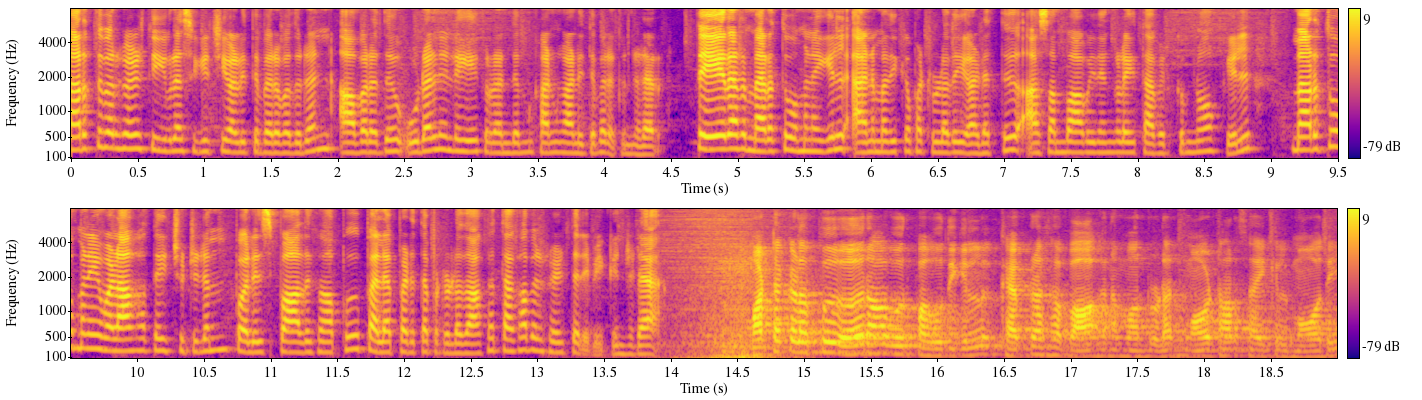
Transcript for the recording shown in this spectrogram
மருத்துவர்கள் தீவிர சிகிச்சை அளித்து வருவதுடன் அவரது உடல்நிலையை தொடர்ந்தும் கண்காணித்து வருகின்றனர். தேரர் மருத்துவமனையில் அனுமதிக்கப்பட்டுள்ளதை அடுத்து அசம்பாவிதங்களை தவிர்க்கும் நோக்கில் மருத்துவமனை வளாகத்தை சுற்றிலும் போலீஸ் பாதுகாப்பு பலப்படுத்தப்பட்டுள்ளதாக தகவல்கள் தெரிவிக்கின்றன. மட்டக்களப்பு ஏறாவூர் பகுதியில் கெப்ரக வாகனம் ஒன்றுடன் மோட்டார் சைக்கிள் மோதி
